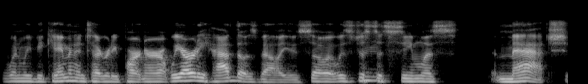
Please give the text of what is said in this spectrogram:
when we became an integrity partner, we already had those values. So it was just mm-hmm. a seamless match.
